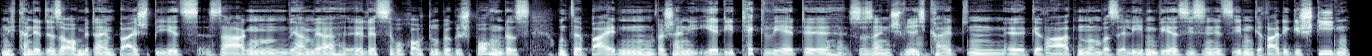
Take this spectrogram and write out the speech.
Und ich kann dir das auch mit einem Beispiel jetzt sagen. Wir haben ja äh, letzte Woche auch darüber gesprochen, dass unter beiden wahrscheinlich eher die Tech-Werte sozusagen Schwierigkeiten äh, geraten und was erleben erleben wir, sie sind jetzt eben gerade gestiegen.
